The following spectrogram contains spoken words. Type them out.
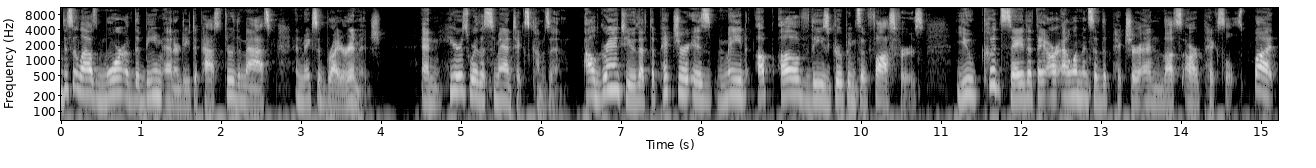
This allows more of the beam energy to pass through the mask and makes a brighter image. And here's where the semantics comes in. I'll grant you that the picture is made up of these groupings of phosphors, you could say that they are elements of the picture and thus are pixels, but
